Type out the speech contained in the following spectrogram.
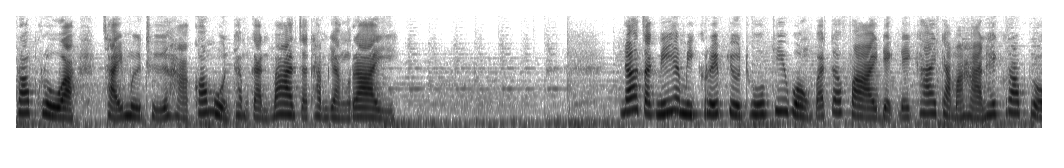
ครอบครัว ใช้มือถือหาข้อมูลทำการบ้านจะทำอย่างไร นอกจากนี้ยังมีคลิป YouTube ที่วง Butterfly เด็กในค่ายทำอาหารให้ครอบครัว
